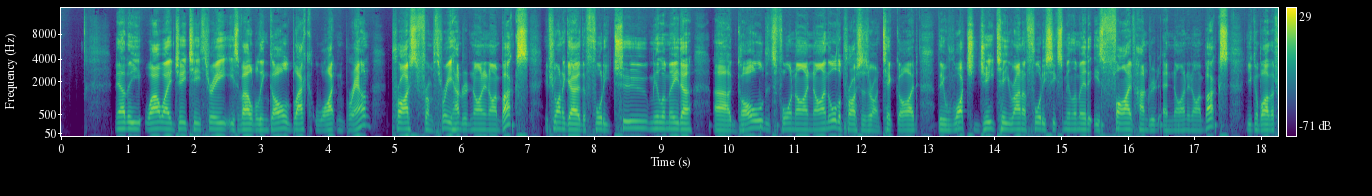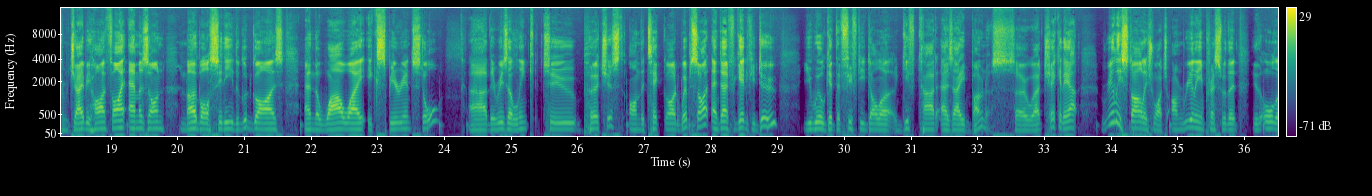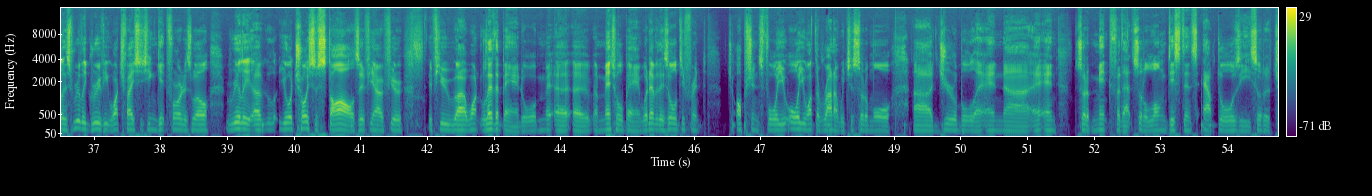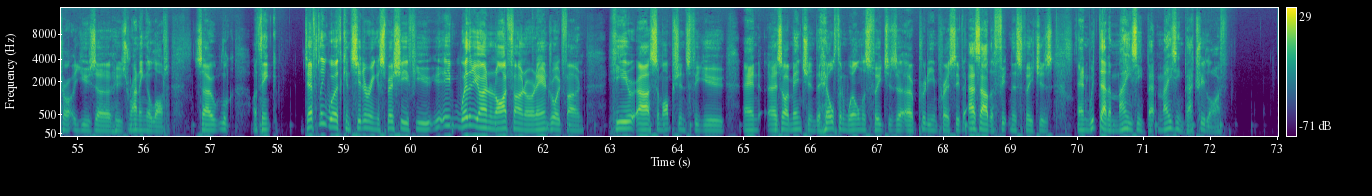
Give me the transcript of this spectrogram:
Now, the Huawei GT3 is available in gold, black, white, and brown, priced from 399 bucks. If you want to go the 42 millimeter uh, gold, it's 499. All the prices are on Tech Guide. The Watch GT Runner 46 millimeter is 599 bucks. You can buy them from JB Hi-Fi, Amazon, Mobile City, the Good Guys, and the Huawei Experience Store. Uh, there is a link to purchase on the Tech Guide website. And don't forget, if you do, you will get the $50 gift card as a bonus. So uh, check it out. Really stylish watch. I'm really impressed with it. All those really groovy watch faces you can get for it as well. Really, uh, your choice of styles. If you know, if you if you uh, want leather band or me- uh, a, a metal band, whatever. There's all different options for you, or you want the runner, which is sort of more uh, durable and uh, and sort of meant for that sort of long distance outdoorsy sort of tr- user who's running a lot. So look, I think definitely worth considering, especially if you whether you own an iPhone or an Android phone. Here are some options for you, and as I mentioned, the health and wellness features are, pretty impressive, as are the fitness features. And with that amazing, amazing battery life,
